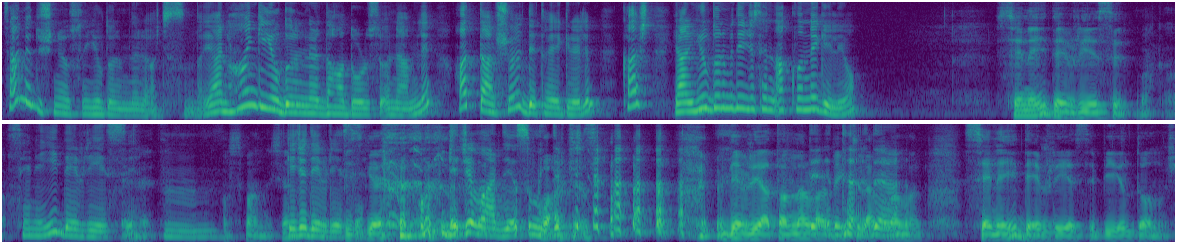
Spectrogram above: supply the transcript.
Sen ne düşünüyorsun yıl dönümleri açısında? Yani hangi yıl dönümleri daha doğrusu önemli? Hatta şöyle detaya girelim. Kaç yani yıl dönümü deyince senin aklına ne geliyor? Seneyi devriyesi. Bak. Seneyi devriyesi. Evet. Osmanlıca. Gece devriyesi. Biz ge- Gece vardiyası mıydı? Devriye atanlar var, De- bekçiler de- falan var. Seneyi devriyesi bir yılda olmuş.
